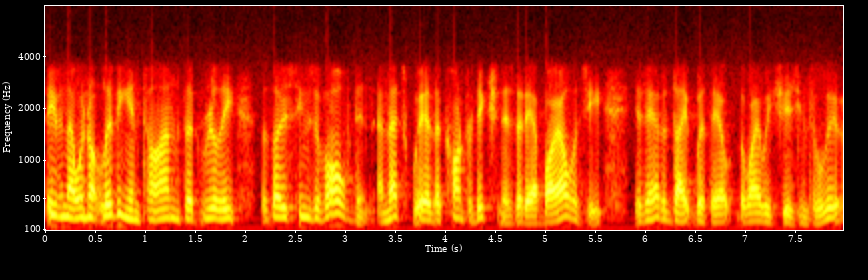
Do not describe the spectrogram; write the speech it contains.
even though we're not living in times that really that those things evolved in. And that's where the contradiction is that our biology is out of date with our, the way we're choosing to live.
